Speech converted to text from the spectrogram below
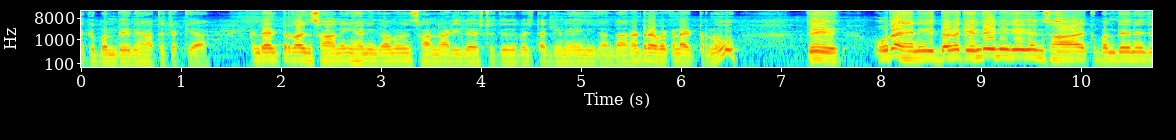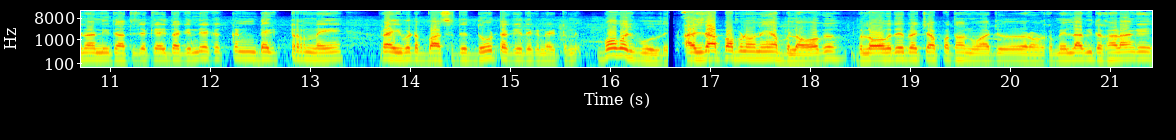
ਇੱਕ ਬੰਦੇ ਨੇ ਹੱਥ ਚੱਕਿਆ। ਕੰਡਕਟਰ ਦਾ ਇਨਸਾਨ ਹੀ ਹੈ ਨਹੀਂਗਾ ਉਹਨੂੰ ਇਨਸਾਨਾਂ ਵਾਲੀ ਲਿਸਟ ਦੇ ਵਿੱਚ ਤਾਂ ਗਿਣਿਆ ਹੀ ਨਹੀਂ ਜਾਂਦਾ ਨਾ ਡਰਾਈਵਰ ਕੰਡਕਟਰ ਨੂੰ? ਤੇ ਤਾਂ ਹੈ ਨਹੀਂ ਇਦਾਂ ਦਾ ਕਹਿੰਦੇ ਹੀ ਨਹੀਂ ਕਿ ਇਨਸਾਨ ਇੱਕ ਬੰਦੇ ਨੇ ਜਨਾਨੀ ਤੇ ਹੱਥ ਚੱਕਿਆ ਇਦਾਂ ਕਹਿੰਦੇ ਇੱਕ ਕੰਡਕਟਰ ਨੇ ਪ੍ਰਾਈਵੇਟ ਬੱਸ ਦੇ ਦੋ ਟਕੇ ਦੇ ਕੰਡਕਟਰ ਨੇ, ਬਹੁਤ ਕੁਝ ਬੋਲਦੇ। ਅੱਜ ਦਾ ਆਪਾਂ ਬਣਾਉਨੇ ਆ ਬਲੌਗ ਬਲੌਗ ਦੇ ਵਿੱਚ ਆਪਾਂ ਤੁਹਾਨੂੰ ਅੱਜ ਰੌਣਕ ਮੇਲਾ ਵੀ ਦਿਖਾਵਾਂਗੇ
